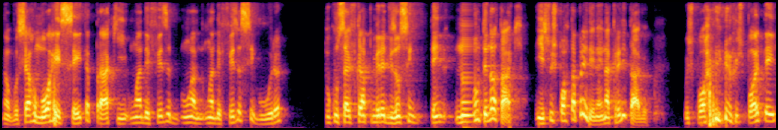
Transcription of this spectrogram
não, você arrumou a receita para que uma defesa, uma, uma defesa segura tu consegue ficar na primeira divisão sem ter, não tendo ataque. Isso o esporte está aprendendo, é inacreditável. O esporte, o esporte tem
